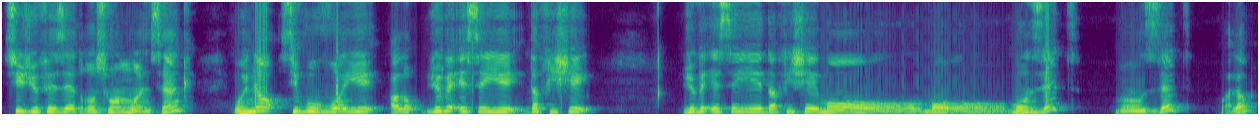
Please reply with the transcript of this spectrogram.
Si je fais Z, reçoit moins 5, non, si vous voyez, alors, je vais essayer d'afficher, je vais essayer d'afficher mon, mon, mon Z, mon Z, voilà.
